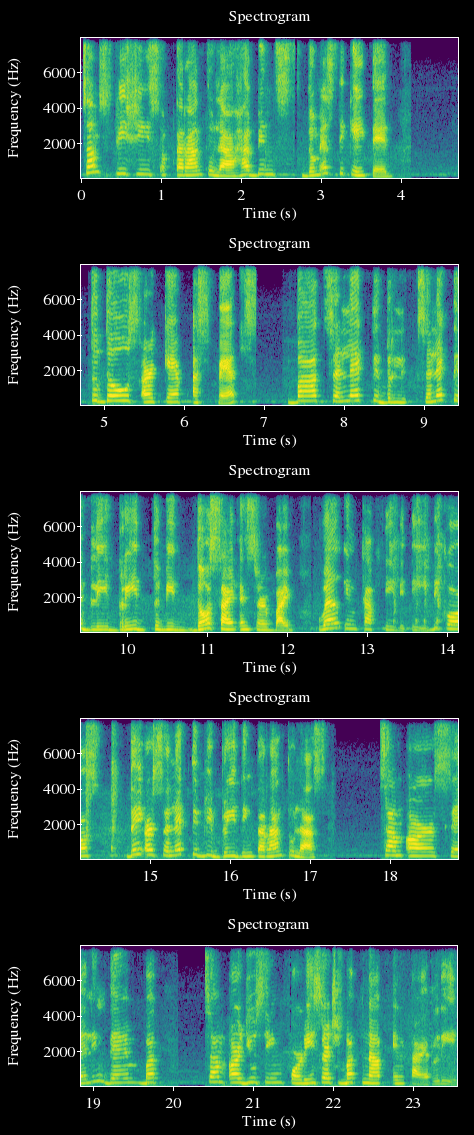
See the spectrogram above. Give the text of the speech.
Some species of tarantula have been domesticated to those are kept as pets but selectively, selectively breed to be docile and survive well in captivity because they are selectively breeding tarantulas. Some are selling them, but some are using for research, but not entirely.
